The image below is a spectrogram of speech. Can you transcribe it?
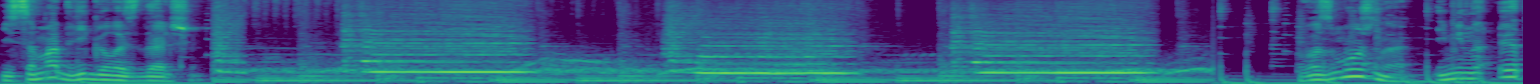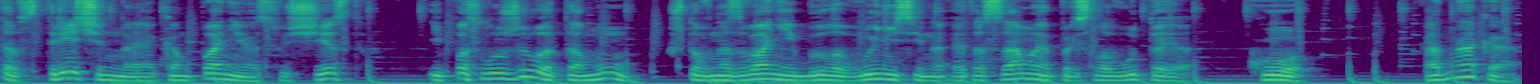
и сама двигалась дальше. Возможно, именно эта встреченная компания существ и послужила тому, что в названии было вынесено это самое пресловутое «ко». Однако,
